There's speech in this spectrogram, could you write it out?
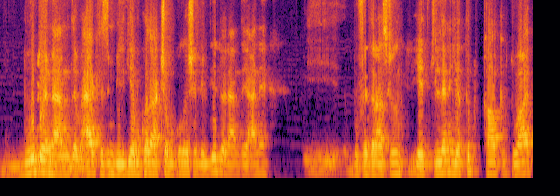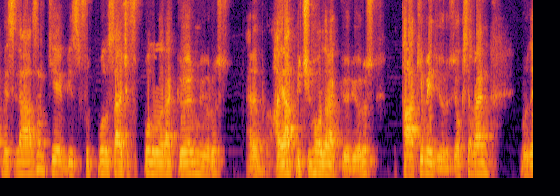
bu dönemde herkesin bilgiye bu kadar çabuk ulaşabildiği dönemde yani e, bu federasyonun yetkililerinin yatıp kalkıp dua etmesi lazım ki biz futbolu sadece futbol olarak görmüyoruz. Yani hayat biçimi olarak görüyoruz. Takip ediyoruz. Yoksa ben burada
